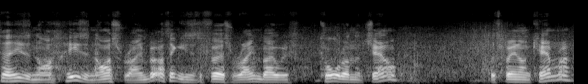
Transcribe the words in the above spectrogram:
So he's a nice, he's a nice rainbow. I think he's the first rainbow we've caught on the channel that's been on camera.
